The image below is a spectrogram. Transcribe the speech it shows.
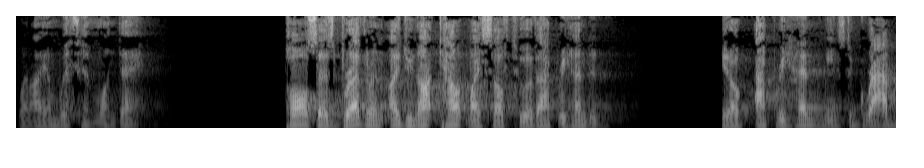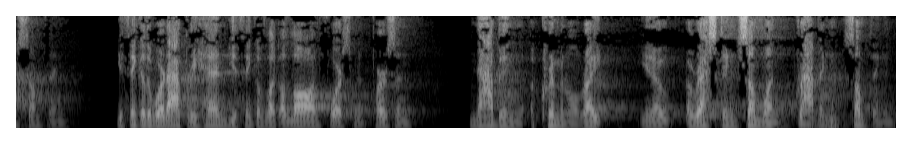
when I am with him one day. Paul says, Brethren, I do not count myself to have apprehended. You know, apprehend means to grab something. You think of the word apprehend, you think of like a law enforcement person nabbing a criminal, right? You know, arresting someone, grabbing something,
